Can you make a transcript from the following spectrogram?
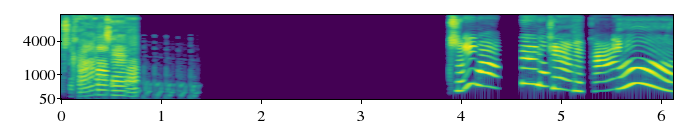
力ゼロ。次は、ゼロちゃん、買お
